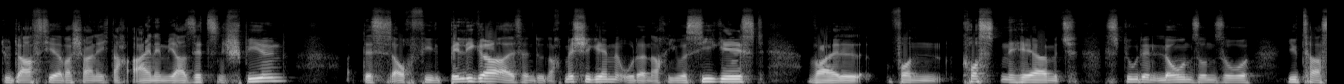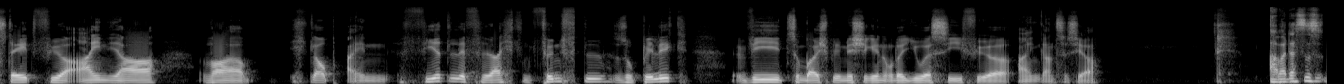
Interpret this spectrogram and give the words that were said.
du darfst hier wahrscheinlich nach einem Jahr sitzen spielen. Das ist auch viel billiger, als wenn du nach Michigan oder nach USC gehst, weil von Kosten her mit Student Loans und so Utah State für ein Jahr war ich glaube, ein Viertel, vielleicht ein Fünftel so billig wie zum Beispiel Michigan oder USC für ein ganzes Jahr. Aber das ist,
